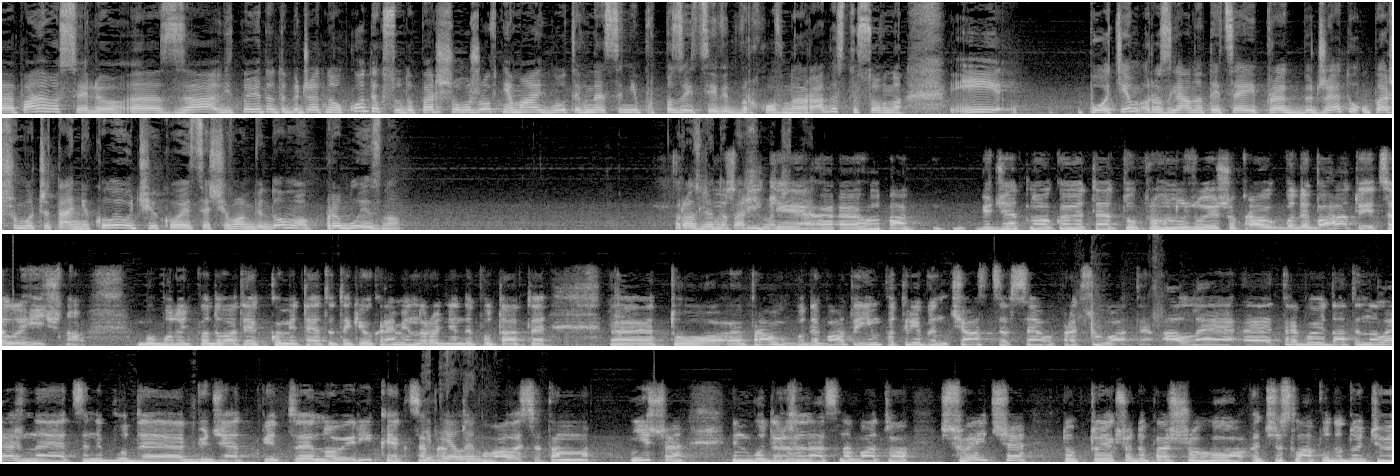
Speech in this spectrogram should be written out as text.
Е, Пане Василю, е, за відповідно до бюджетного кодексу до 1 жовтня мають бути внесені пропозиції від Верховної Ради стосовно і. Потім розглянути цей проект бюджету у першому читанні. Коли очікується, що вам відомо приблизно розгляд Ну, першому читанні? е, голова бюджетного комітету прогнозує, що правок буде багато, і це логічно, бо будуть подавати як комітети, так і окремі народні депутати, е, то е, правок буде багато. Їм потрібен час це все опрацювати. Але треба дати належне. Це не буде бюджет під новий рік, як це Під практикувалося там. раніше. Він буде розглядатися набагато швидше. Тобто, якщо до першого числа подадуть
